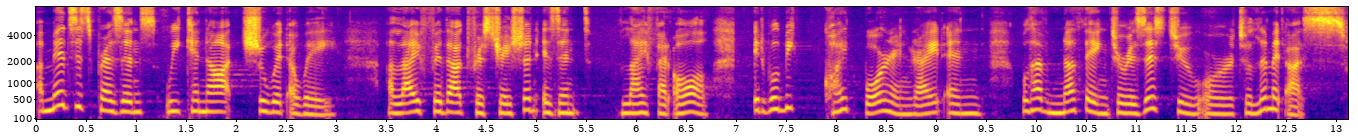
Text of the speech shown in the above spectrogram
Amidst its presence, we cannot shoo it away. A life without frustration isn't life at all. It will be quite boring, right? And we'll have nothing to resist to or to limit us.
